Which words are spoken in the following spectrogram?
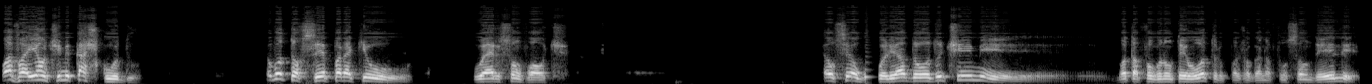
O Havaí é um time cascudo. Eu vou torcer para que o, o Erisson volte. É o seu goleador do time. Botafogo não tem outro para jogar na função dele.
